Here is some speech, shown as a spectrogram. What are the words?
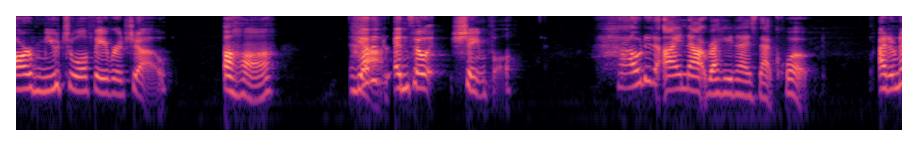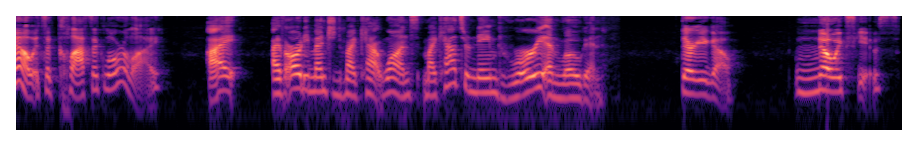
our mutual favorite show. Uh huh. Yeah. did- and so shameful. How did I not recognize that quote? I don't know. It's a classic Lorelai. I I've already mentioned my cat once. My cats are named Rory and Logan. There you go. No excuse.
